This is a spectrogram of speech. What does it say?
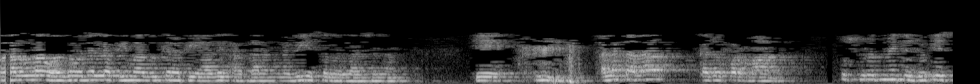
قال اللہ عز وجل فيما ذکر فی هذه الاثار النبی صلی اللہ علیہ وسلم کہ اللہ تعالی کا جو فرمان، اس صورت میں کہ جو اس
